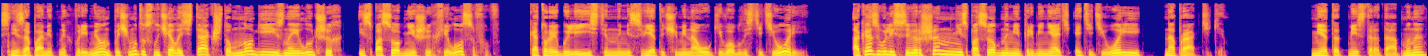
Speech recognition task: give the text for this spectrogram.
с незапамятных времен почему-то случалось так, что многие из наилучших и способнейших философов, которые были истинными светочами науки в области теории, оказывались совершенно неспособными применять эти теории на практике. Метод мистера Тапмана,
